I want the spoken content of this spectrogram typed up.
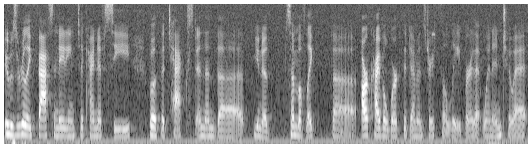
it was really fascinating to kind of see both the text and then the you know some of like the archival work that demonstrates the labor that went into it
